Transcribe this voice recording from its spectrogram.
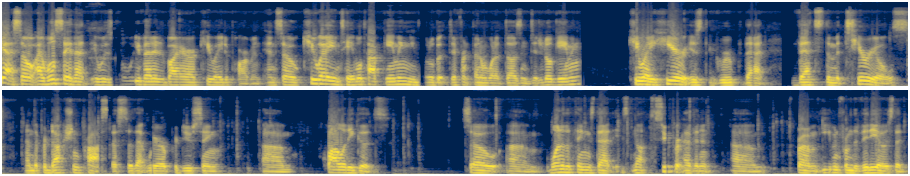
Yeah, so I will say that it was fully vetted by our QA department. And so QA in tabletop gaming means a little bit different than what it does in digital gaming. QA here is the group that vets the materials and the production process so that we are producing um, quality goods. So um, one of the things that is not super evident um, from even from the videos that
